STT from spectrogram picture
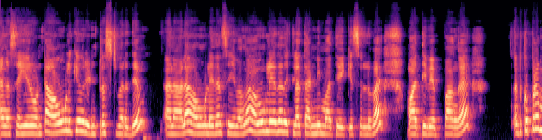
நாங்கள் செய்கிறோன்ட்டு அவங்களுக்கே ஒரு இன்ட்ரெஸ்ட் வருது. அதனால் அவங்களே தான் செய்வாங்க. அவங்களே தான் அதுக்கெல்லாம் தண்ணி மாற்றி வைக்க சொல்லுவேன் மாற்றி வைப்பாங்க. அதுக்கப்புறம்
